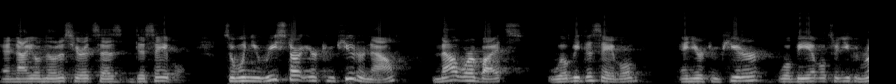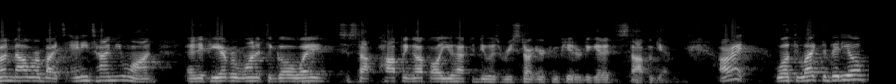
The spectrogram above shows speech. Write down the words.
And now you'll notice here it says Disable. So when you restart your computer now, Malwarebytes will be disabled, and your computer will be able to, you can run Malwarebytes anytime you want, and if you ever want it to go away, to stop popping up, all you have to do is restart your computer to get it to stop again. All right. Well, if you liked the video,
